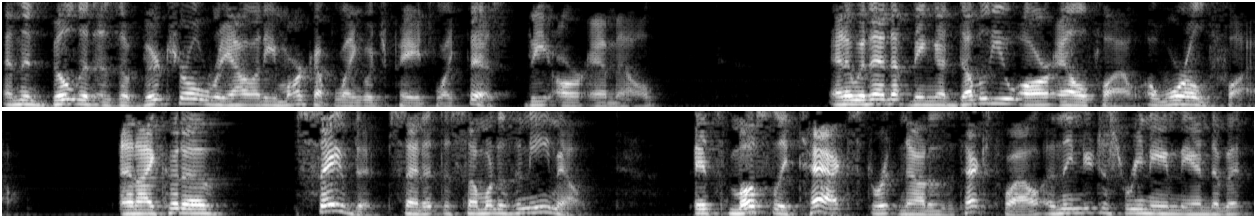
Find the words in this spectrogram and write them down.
and then build it as a virtual reality markup language page like this, VRML. And it would end up being a WRL file, a world file. And I could have saved it, sent it to someone as an email. It's mostly text written out as a text file, and then you just rename the end of it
